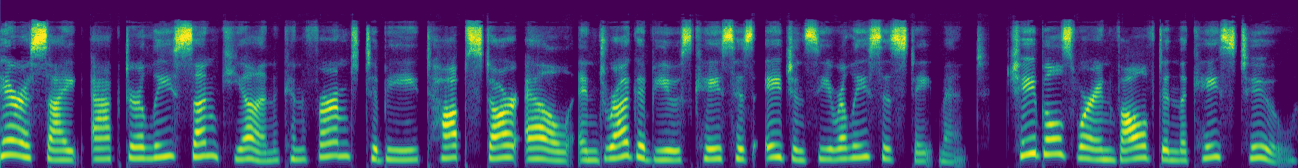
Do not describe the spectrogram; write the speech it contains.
Parasite actor Lee Sun Kyun confirmed to be top star L in drug abuse case his agency releases statement. Chaebols were involved in the case too.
